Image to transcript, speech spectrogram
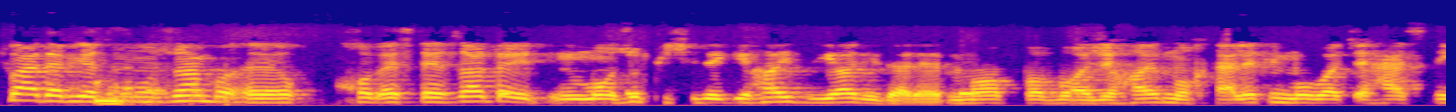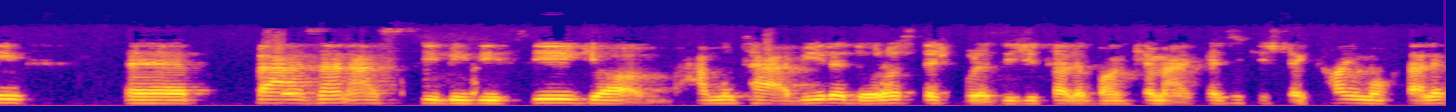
تو ادبیات موضوع هم خب استحضار دارید موضوع پیچیدگی های زیادی داره. ما با واجه های مختلفی مواجه هستیم. بعضا از CBDC یا همون تعبیر درستش پول دیجیتال بانک مرکزی که شکل های مختلف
